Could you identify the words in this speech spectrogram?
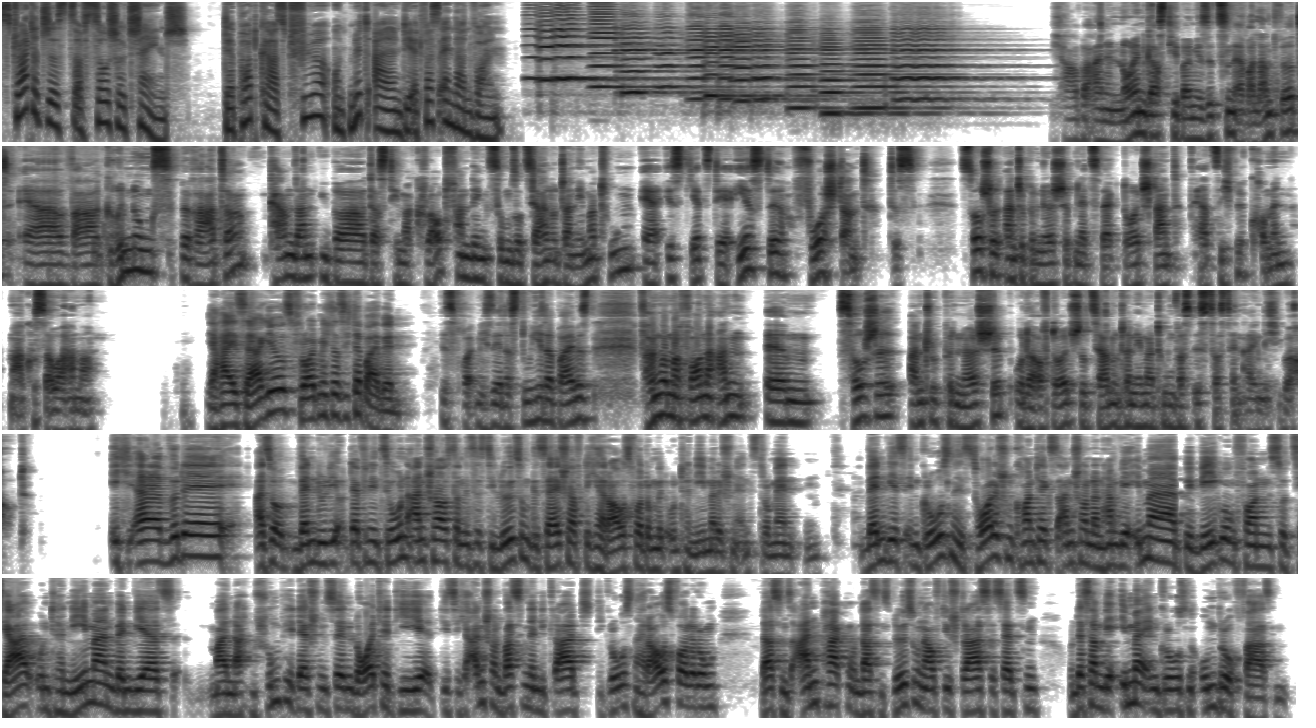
Strategists of Social Change, der Podcast für und mit allen, die etwas ändern wollen. Ich habe einen neuen Gast hier bei mir sitzen. Er war Landwirt, er war Gründungsberater, kam dann über das Thema Crowdfunding zum sozialen Unternehmertum. Er ist jetzt der erste Vorstand des Social Entrepreneurship Netzwerk Deutschland. Herzlich willkommen, Markus Sauerhammer. Ja, hi Sergius, freut mich, dass ich dabei bin. Es freut mich sehr, dass du hier dabei bist. Fangen wir mal vorne an. Ähm, Social Entrepreneurship oder auf Deutsch Sozialunternehmertum, was ist das denn eigentlich überhaupt? Ich äh, würde, also wenn du die Definition anschaust, dann ist es die Lösung gesellschaftlicher Herausforderungen mit unternehmerischen Instrumenten. Wenn wir es im großen historischen Kontext anschauen, dann haben wir immer Bewegung von Sozialunternehmern, wenn wir es mal nach dem Schumpeterschen sind, Leute, die, die sich anschauen, was sind denn die gerade die großen Herausforderungen, lass uns anpacken und lass uns Lösungen auf die Straße setzen. Und das haben wir immer in großen Umbruchphasen.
